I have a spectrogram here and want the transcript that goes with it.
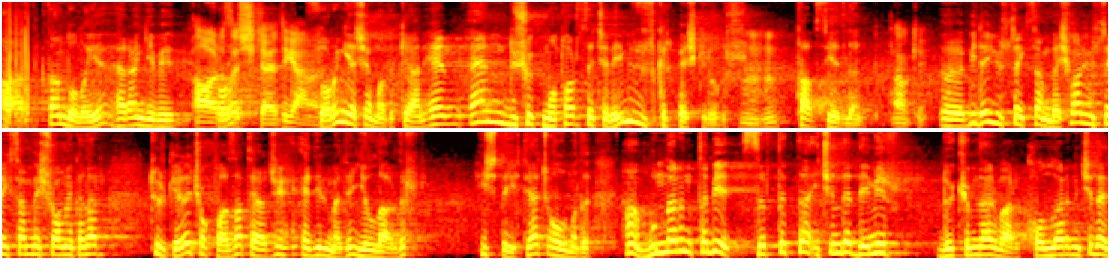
ağırlıktan dolayı herhangi bir Arıza sorun, şikayeti gelmedi. sorun yaşamadık. Yani en en düşük motor seçeneğimiz 145 kilodur. Tavsiye edilen. Okey. Ee, bir de 185 var. 185 şu ana kadar Türkiye'de çok fazla tercih edilmedi yıllardır. Hiç de ihtiyaç olmadı. Ha bunların tabii sırtlıkta içinde demir dökümler var. Kolların içi de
